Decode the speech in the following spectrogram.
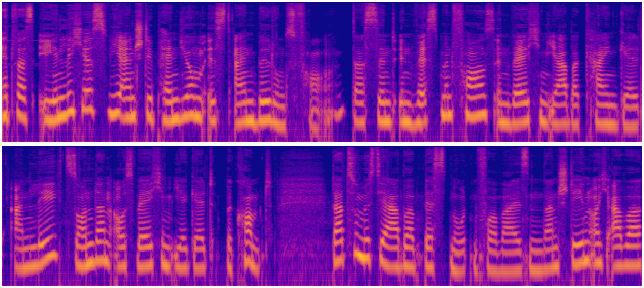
Etwas ähnliches wie ein Stipendium ist ein Bildungsfonds. Das sind Investmentfonds, in welchen ihr aber kein Geld anlegt, sondern aus welchem ihr Geld bekommt. Dazu müsst ihr aber Bestnoten vorweisen, dann stehen euch aber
